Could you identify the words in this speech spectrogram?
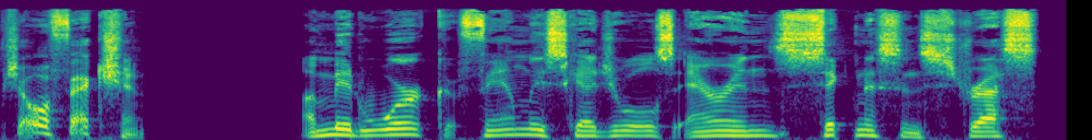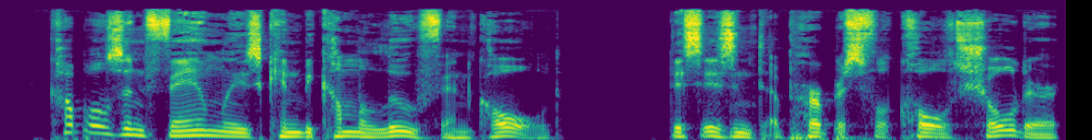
Show affection. Amid work, family schedules, errands, sickness, and stress, couples and families can become aloof and cold. This isn't a purposeful cold shoulder,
